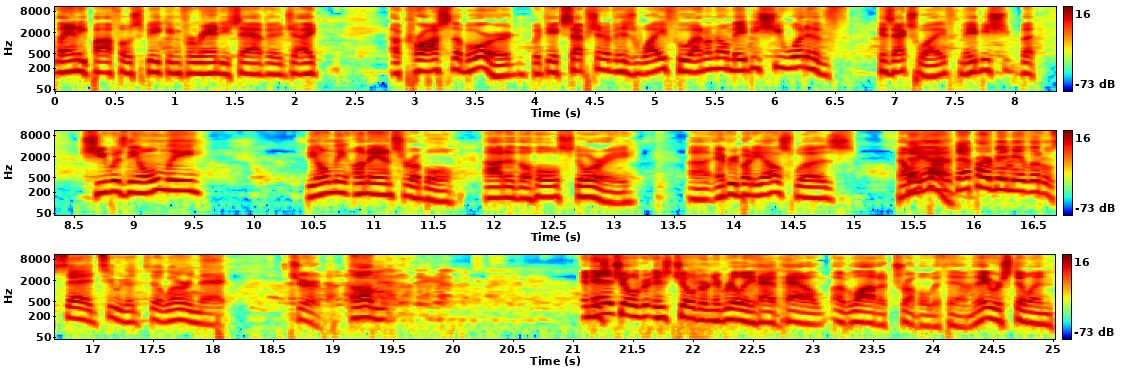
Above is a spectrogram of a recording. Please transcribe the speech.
Lanny Poffo speaking for Randy Savage, I across the board, with the exception of his wife, who I don't know, maybe she would have his ex-wife, maybe she, but she was the only, the only unanswerable out of the whole story. Uh, everybody else was hell that yeah, part that part made me a little sad too to, to learn that Sure. Um, and his Ed- children, his children really have had a, a lot of trouble with him. They were still in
